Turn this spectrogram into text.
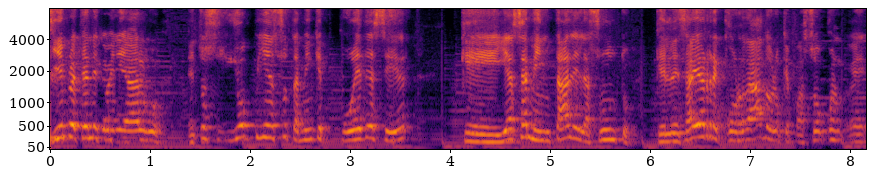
siempre tiene que venir algo. Entonces yo pienso también que puede ser que ya sea mental el asunto, que les haya recordado lo que pasó con, eh,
